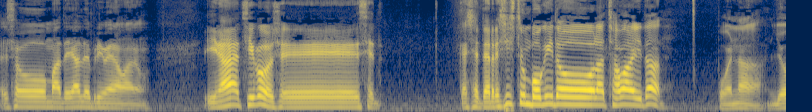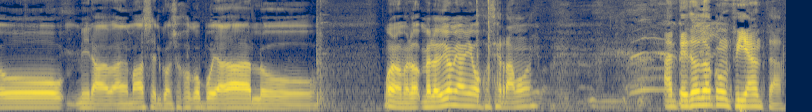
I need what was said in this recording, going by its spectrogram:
Eso material de primera mano. Y nada, chicos, eh, se- que se te resiste un poquito la chavala y tal. Pues nada, yo, mira, además el consejo que os voy a dar lo... Bueno, me lo, me lo dio mi amigo José Ramón. Ante todo, confianza.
